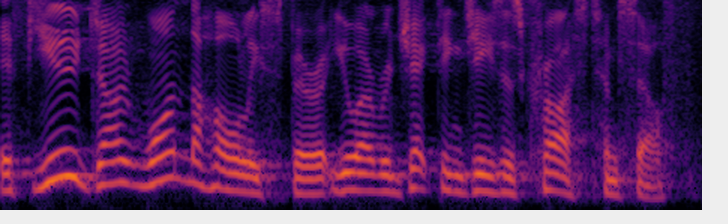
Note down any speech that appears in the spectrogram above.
if you don't want the Holy Spirit, you are rejecting Jesus Christ himself.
